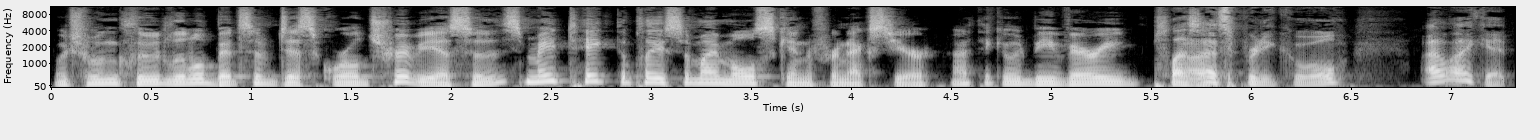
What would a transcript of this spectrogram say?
which will include little bits of Discworld trivia. So this may take the place of my Moleskine for next year. I think it would be very Oh, pleasant. that's pretty cool. I like it.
